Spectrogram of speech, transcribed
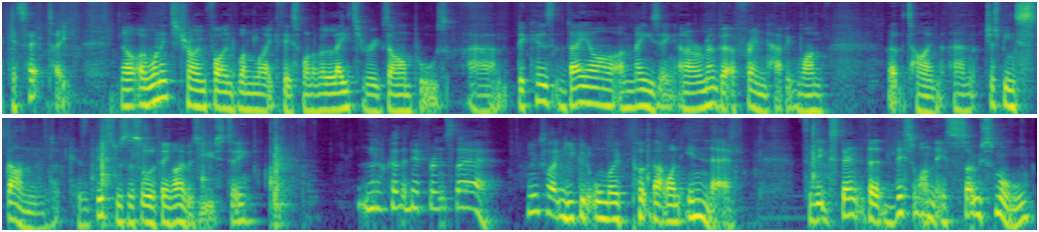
a cassette tape. Now I wanted to try and find one like this, one of the later examples, um, because they are amazing. And I remember a friend having one at the time and just being stunned because this was the sort of thing I was used to. Look at the difference there. looks like you could almost put that one in there. To the extent that this one is so small,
